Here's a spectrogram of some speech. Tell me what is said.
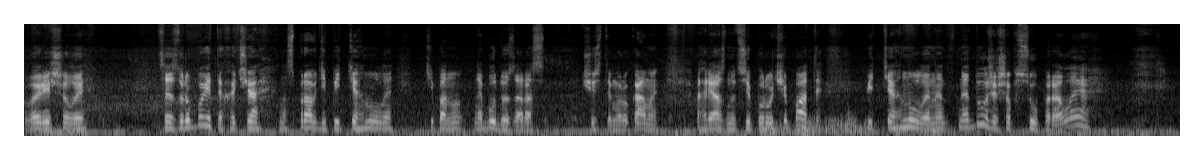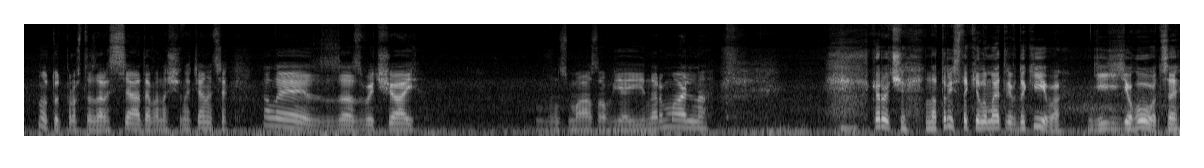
вирішили це зробити, хоча насправді підтягнули, типа, ну не буду зараз чистими руками грязну ціпору чіпати. Підтягнули не, не дуже, щоб супер, але ну тут просто зараз сяде, вона ще натягнеться. Але зазвичай змазав я її нормально. Коротше, на 300 кілометрів до Києва його це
